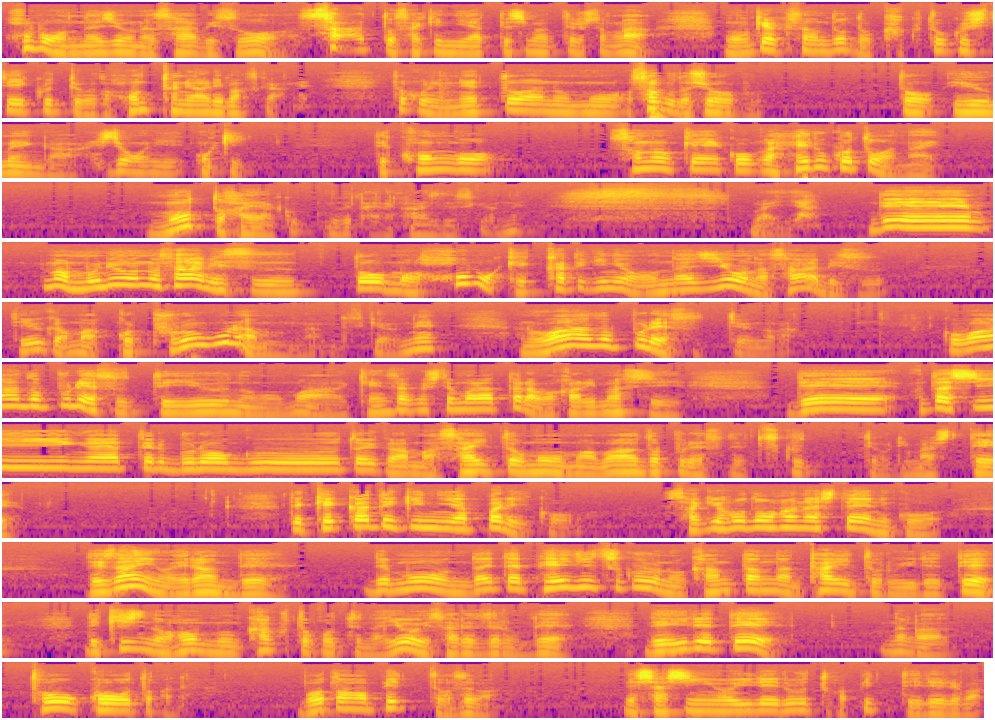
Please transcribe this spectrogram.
ほぼ同じようなサービスをさーっと先にやってしまってる人がもうお客さんどんどん獲得していくってことは本当にありますからね。特にネットはあのもう速度勝負という面が非常に大きい。で今後その傾向が減ることはない。もっと早くみたいな感じですけどね。まあいいや。で、まあ、無料のサービスともうほぼ結果的には同じようなサービスっていうかまあこれプログラムなんですけどね。あのワードプレスっていうのが。ワードプレスっていうのもまあ検索してもらったら分かりますしで私がやってるブログというかまあサイトもまあワードプレスで作っておりましてで結果的にやっぱりこう先ほどお話したようにこうデザインを選んででもう大体ページ作るの簡単なタイトル入れてで記事の本文書くとこっていうのは用意されてるんでで入れてなんか投稿とかねボタンをピッと押せばで写真を入れるとかピッて入れれば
